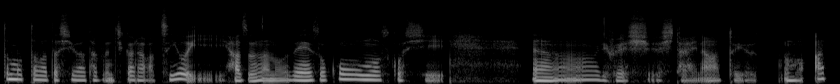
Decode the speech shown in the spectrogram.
ともと私は多分力が強いはずなのでそこをもう少しうんリフレッシュしたいなというのもあっ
